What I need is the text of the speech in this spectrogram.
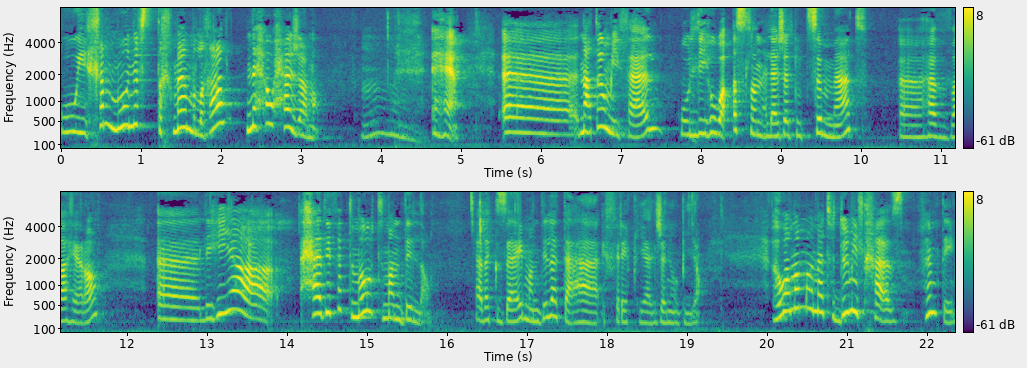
ويخموا نفس التخمام الغلط نحو حاجة ما. أها. آه نعطيو مثال واللي هو أصلا على جالته تسمات. آه هذه الظاهرة. آه اللي هي حادثة موت مانديلا. هذاك الزعيم مانديلا تاع إفريقيا الجنوبية. هو ماما مات في 2013 فهمتي؟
